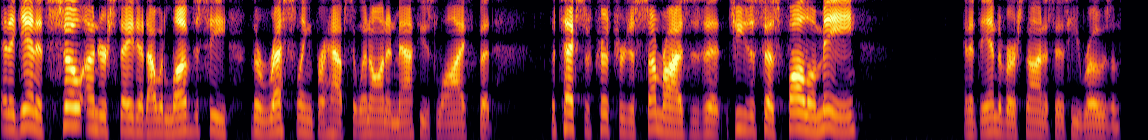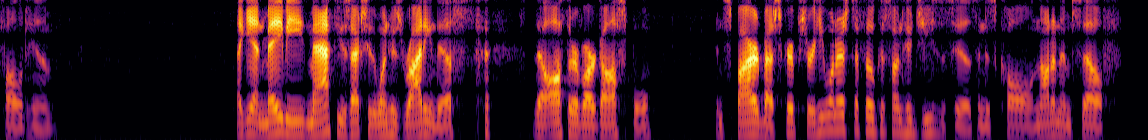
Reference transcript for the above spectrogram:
And again, it's so understated. I would love to see the wrestling, perhaps, that went on in Matthew's life, but the text of Scripture just summarizes it. Jesus says, Follow me. And at the end of verse 9, it says, He rose and followed him. Again, maybe Matthew is actually the one who's writing this, the author of our gospel, inspired by Scripture. He wanted us to focus on who Jesus is and his call, not on himself.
